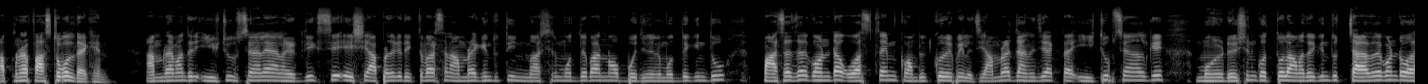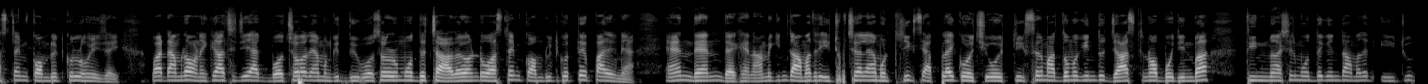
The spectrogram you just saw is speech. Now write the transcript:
আপনারা ফার্স্ট অফ অল দেখেন। আমরা আমাদের ইউটিউব চ্যানেলে অ্যানালিটিক্সে এসে আপনাদেরকে দেখতে পাচ্ছেন আমরা কিন্তু তিন মাসের মধ্যে বা নব্বই দিনের মধ্যে কিন্তু পাঁচ হাজার ঘণ্টা ওয়াচ টাইম কমপ্লিট করে ফেলেছি। আমরা জানি যে একটা ইউটিউব চ্যানেলকে মনিটাইজেশন করতে হলে আমাদের কিন্তু চার হাজার ঘণ্টা ওয়াচ টাইম কমপ্লিট করলে হয়ে যায়। বাট আমরা অনেকে আছি যে এক বছর এমনকি দুই বছরের মধ্যে চার হাজার ঘণ্টা ওয়াচ টাইম কমপ্লিট করতে পারি না। অ্যান্ড দেন দেখেন, আমি কিন্তু আমাদের ইউটিউব চ্যানেলে এমন ট্রিক্স অ্যাপ্লাই করেছি, ওই ট্রিক্সের মাধ্যমে কিন্তু জাস্ট নব্বই দিন বা তিন মাসের মধ্যে কিন্তু আমাদের ইউটিউব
